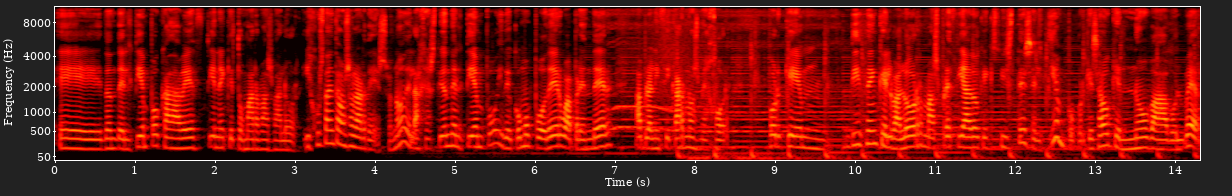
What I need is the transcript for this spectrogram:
eh, donde el tiempo cada vez tiene que tomar más valor. Y justamente vamos a hablar de eso, ¿no? De la gestión del tiempo y de cómo poder o aprender a planificarnos mejor. Porque mm, dicen que el valor más preciado que existe es el tiempo, porque es algo que no va a volver.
